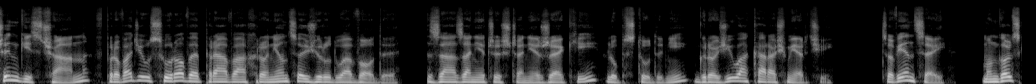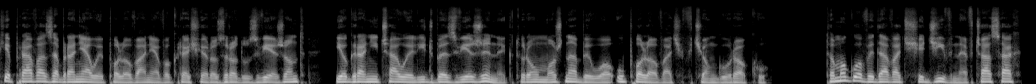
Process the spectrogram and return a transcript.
Chingis Khan wprowadził surowe prawa chroniące źródła wody. Za zanieczyszczenie rzeki lub studni groziła kara śmierci. Co więcej, mongolskie prawa zabraniały polowania w okresie rozrodu zwierząt i ograniczały liczbę zwierzyny, którą można było upolować w ciągu roku. To mogło wydawać się dziwne w czasach,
